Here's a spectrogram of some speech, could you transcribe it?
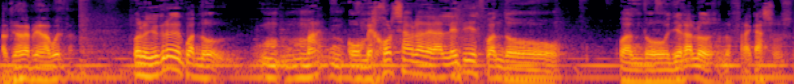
al final de la primera vuelta. Bueno, yo creo que cuando más, o mejor se habla del Atleti es cuando, cuando llegan los, los fracasos.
